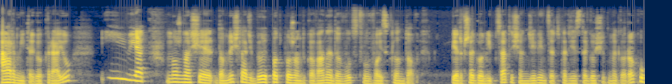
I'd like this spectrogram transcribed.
armii tego kraju i, jak można się domyślać, były podporządkowane dowództwu wojsk lądowych. 1 lipca 1947 roku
